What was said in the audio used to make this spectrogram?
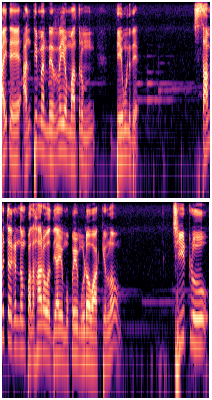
అయితే అంతిమ నిర్ణయం మాత్రం దేవునిదే. సామెతల గ్రంథం పదహారో అధ్యాయం ముప్పై మూడో వాక్యంలో చీట్లు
